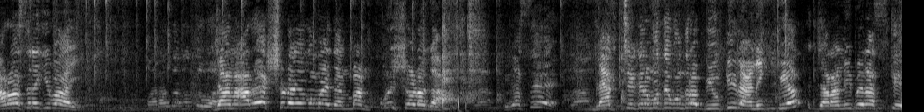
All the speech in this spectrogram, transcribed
আরও আছে নাকি ভাই? ভাই? যান আরও একশো টাকা কমাই দেন বান উনিশশো টাকা। ঠিক আছে? ব্ল্যাক চেকের মধ্যে বন্ধুরা বিউটি রানিক পিয়ার যারা নিবেন আজকে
